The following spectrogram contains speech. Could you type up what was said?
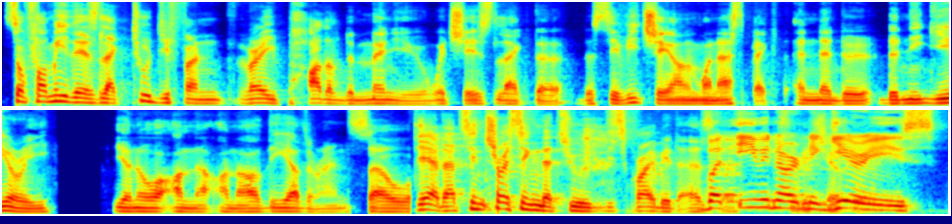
so for me there's like two different very part of the menu which is like the the ceviche on one aspect and then the the nigiri you know on the, on the other end so yeah that's interesting that you describe it as But even our nigiris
